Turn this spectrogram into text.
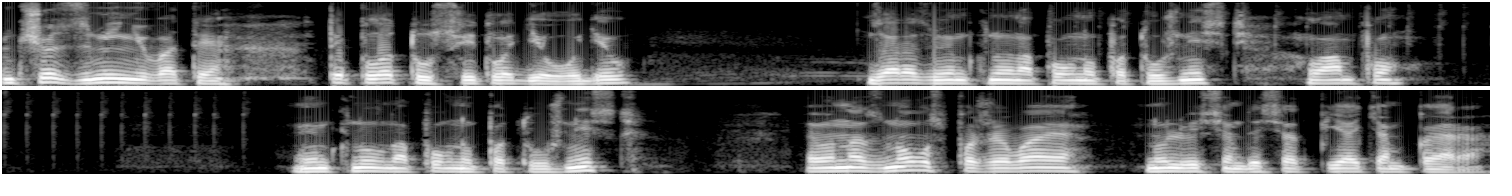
Якщо змінювати теплоту світлодіодів, зараз вимкну на повну потужність лампу. Вимкнув на повну потужність. І вона знову споживає 0,85 ампера.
